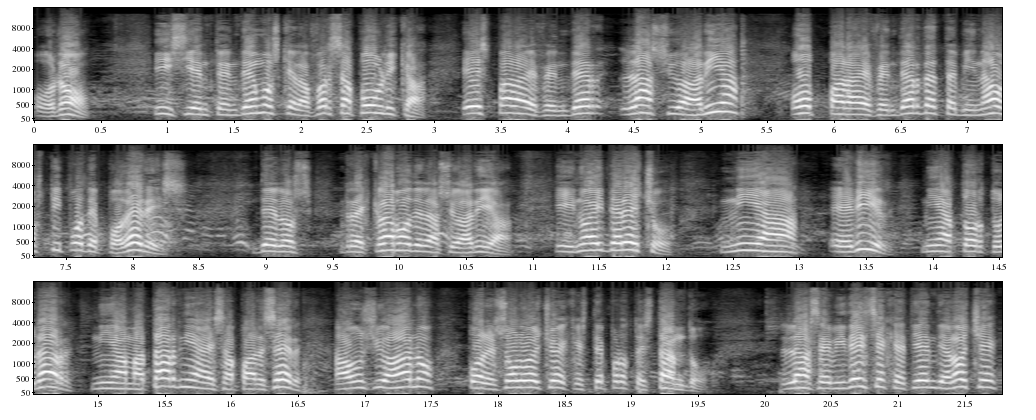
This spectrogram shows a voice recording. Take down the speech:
o no y si entendemos que la fuerza pública es para defender la ciudadanía o para defender determinados tipos de poderes de los reclamos de la ciudadanía. Y no hay derecho ni a herir, ni a torturar, ni a matar, ni a desaparecer a un ciudadano por el solo hecho de que esté protestando. Las evidencias que tienen de anoche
